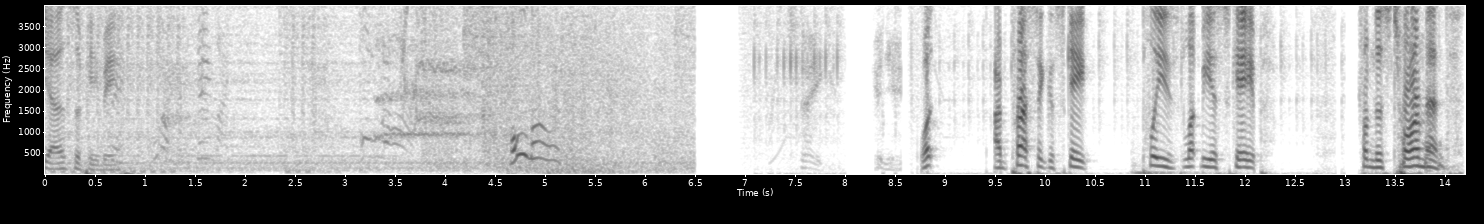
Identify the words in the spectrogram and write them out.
Yeah, this is a PB. We're up in daylight. Hold on. Hold on. Snake, can you What? I'm pressing escape. Please let me escape from this torment.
